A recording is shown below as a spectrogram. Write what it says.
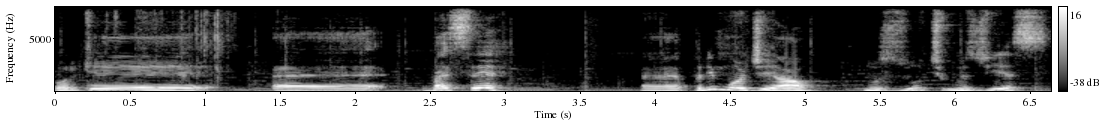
Porque é, vai ser é, primordial nos últimos dias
